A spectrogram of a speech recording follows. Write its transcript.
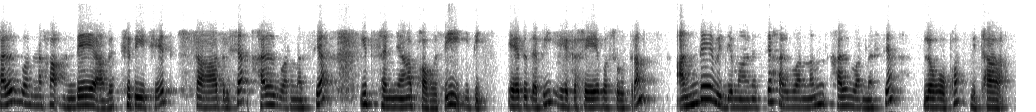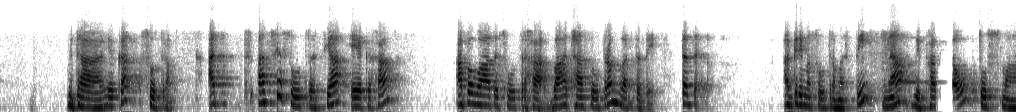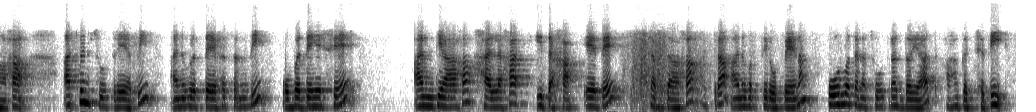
हल् वर्णः अन्ते आगच्छति चेत् तादृश हल् वर्णस्य इत्संज्ञा भवति इति। एतदपि एकः एव सूत्रम्। अन्ते विद्यमानस्य हल् वर्णं हल् वर्णस्य लोपविधा, विधायकसूत्रम्। अस्य सूत्रस्य एकः अपवादसूत्रः, बाधासूत्रं वर्तते। तद् अग्रिमसूत्रमस्ति, न विभक्तौ तुस्माः। अस्मिन् सूत्रे अपि अनुवृत्तयः सन्ति, उपदेशे अन्त्याः हलः इतः एते शब्दाः अत्र अनुवृत्तिरूपेण पूर्वतनसूत्रद्वयात् आगच्छति।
